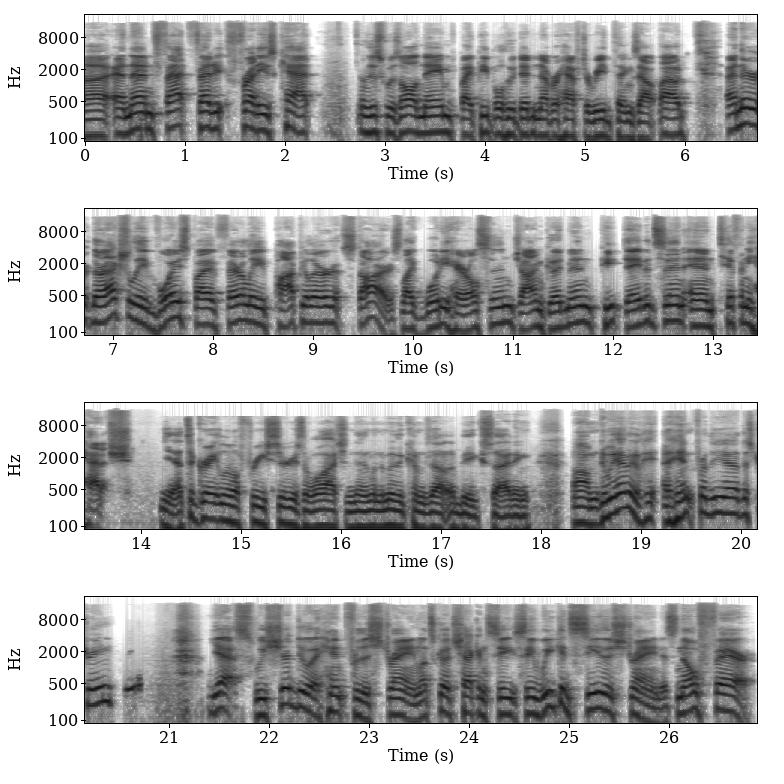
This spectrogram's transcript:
Uh, and then Fat Freddy, Freddy's cat this was all named by people who didn't ever have to read things out loud, and they're they're actually voiced by fairly popular stars like Woody Harrelson, John Goodman, Pete Davidson, and Tiffany Haddish. Yeah, it's a great little free series to watch, and then when the movie comes out, it'll be exciting. Um, do we have a, a hint for the uh, the stream? Yes, we should do a hint for the strain. Let's go check and see. See, we can see the strain. It's no fair,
